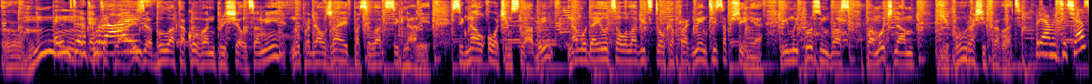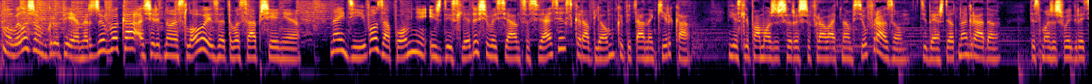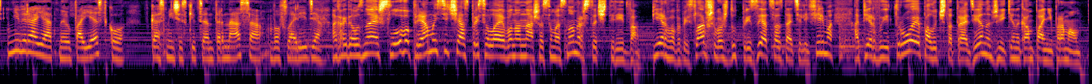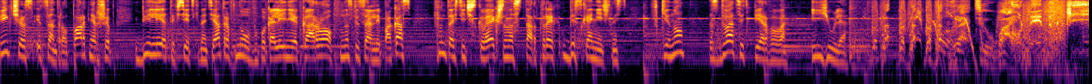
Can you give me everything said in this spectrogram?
Enterprise. Enterprise был атакован пришельцами, но продолжает посылать сигналы. Сигнал очень слабый. Нам удается уловить только фрагменты сообщения. И мы просим вас помочь нам его расшифровать. Прямо сейчас мы выложим в группе Energy в ВК очередное слово из этого сообщения. Найди его, запомни и жди следующего сеанса связи с кораблем капитана Кирка. Если поможешь расшифровать нам всю фразу, тебя ждет награда. Ты сможешь выиграть невероятную поездку в космический центр НАСА во Флориде. А когда узнаешь слово, прямо сейчас присылай его на наш смс-номер 104.2. Первого приславшего ждут призы от создателей фильма, а первые трое получат от Radio Energy и кинокомпании Paramount Pictures и Central Partnership билеты в сеть кинотеатров нового поколения «Каро» на специальный показ фантастического экшена «Стар Трек. Бесконечность» в кино с 21 июля.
